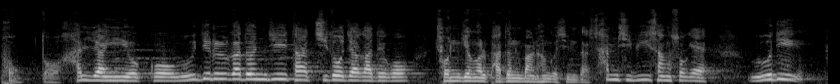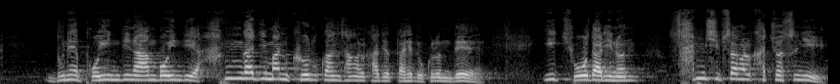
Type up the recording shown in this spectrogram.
복도 한량이 없고 어디를 가든지 다 지도자가 되고 존경을 받을 만한 것입니다. 30 이상 속에 어디 눈에 보인디나 안 보인디 한 가지만 거룩한 상을 가졌다 해도 그런데 이 조다리는 30상을 갖췄으니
